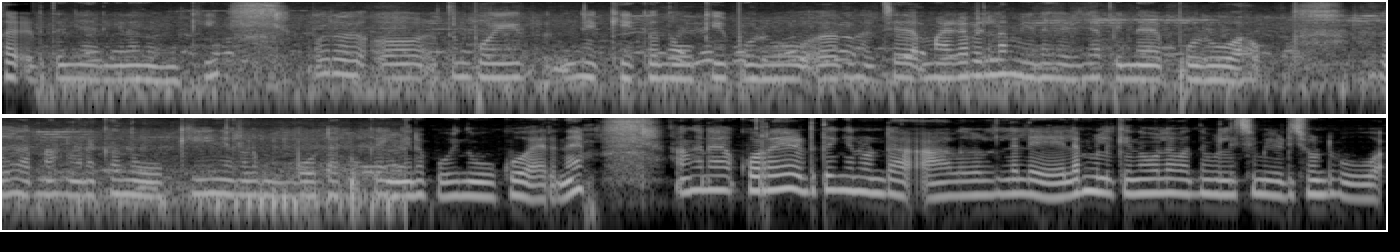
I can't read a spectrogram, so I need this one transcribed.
സൈഡത്തും ഞാനിങ്ങനെ നോക്കി. ഓരോ ഇടത്തും പോയി ഞെക്കിയൊക്കെ നോക്കി പുഴു മഴവെള്ളം വീണ് കഴിഞ്ഞാൽ പിന്നെ പുഴുവാകും അത് കാരണം അങ്ങനെയൊക്കെ നോക്കി ഞങ്ങൾ മുമ്പോട്ടൊക്കെ ഇങ്ങനെ പോയി നോക്കുമായിരുന്നേ അങ്ങനെ കുറേ അടുത്ത് ഇങ്ങനെ ഉണ്ട്. ആളുകളിലെ ലേലം വിളിക്കുന്ന പോലെ വന്ന് വിളിച്ച് മേടിച്ചുകൊണ്ട് പോവുക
